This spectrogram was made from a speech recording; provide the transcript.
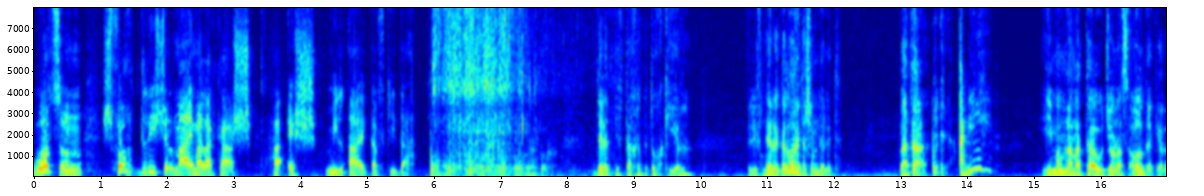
ווטסון, שפוך דלי של מים על הקש. האש מילאה את תפקידה. דלת נפתחת בתוך קיר, ולפני רגע לא הייתה שם דלת. ואתה, אני? אם אמנם אתה הוא ג'ונס אולדקר,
